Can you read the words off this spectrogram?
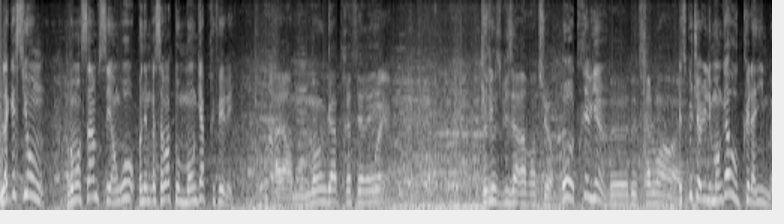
La question, vraiment simple, c'est en gros, on aimerait savoir ton manga préféré. Alors, mon manga préféré, Jojo's Bizarre Aventure. Oh, très bien. De, de très loin, ouais. Est-ce que tu as lu les mangas ou que l'anime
